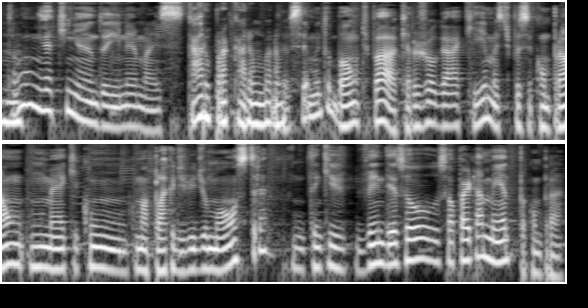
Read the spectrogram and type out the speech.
Estão engatinhando aí, né? Mas Caro pra caramba, né? deve ser muito bom. Tipo, ah, quero jogar aqui, mas tipo, você comprar um, um Mac com, com uma placa de vídeo monstra, tem que vender seu, seu apartamento pra comprar.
